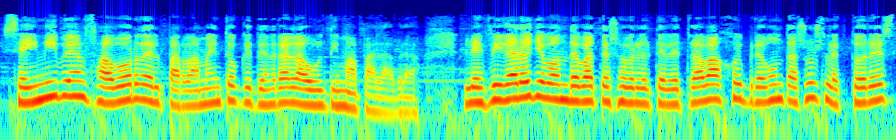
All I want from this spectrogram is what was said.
se inhibe en favor del Parlamento que tendrá la última palabra. Le Figaro lleva un debate sobre el teletrabajo y pregunta a sus lectores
